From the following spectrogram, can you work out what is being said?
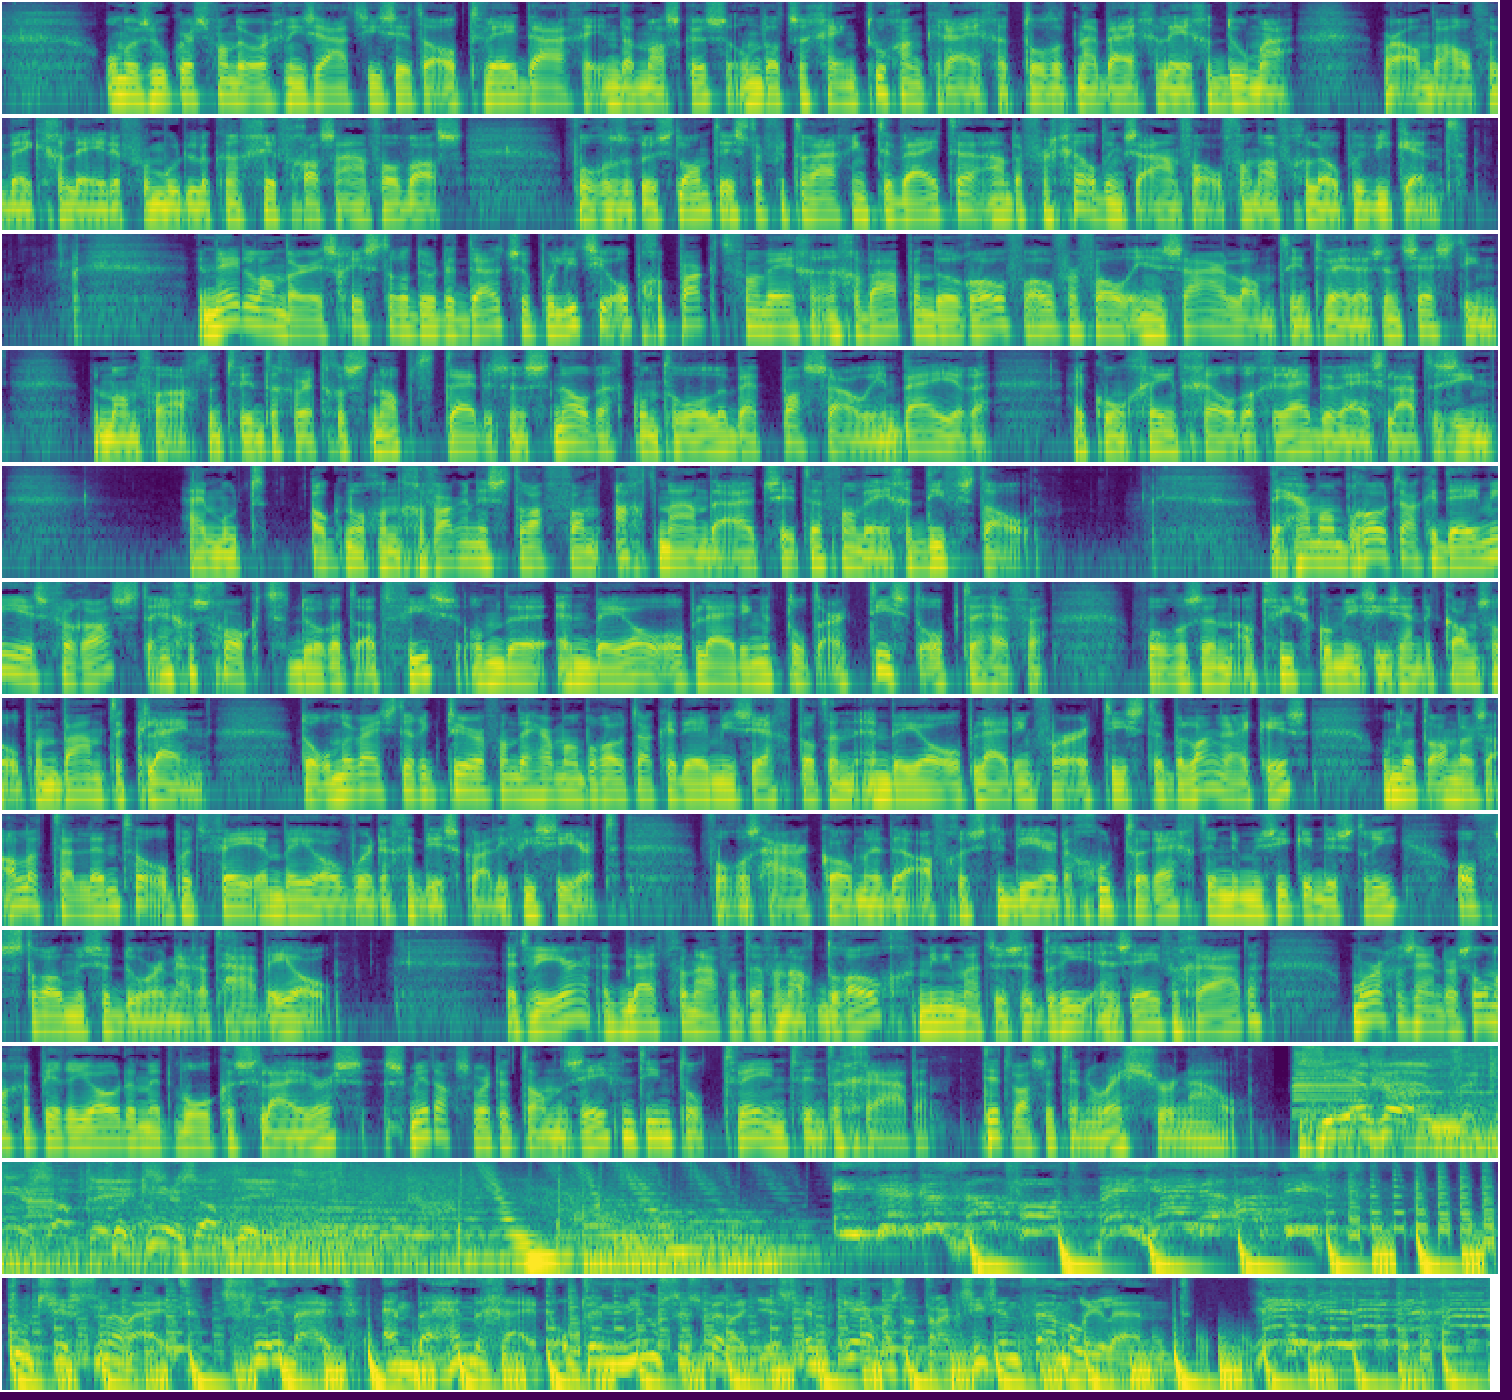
Onderzoekers van de organisatie zitten al twee dagen in Damascus omdat ze geen toegang krijgen tot het nabijgelegen Douma, waar anderhalve week geleden vermoedelijk een gifgasaanval was. Volgens Rusland is de vertraging te wijten aan de vergeldingsaanval van afgelopen weekend. Een Nederlander is gisteren door de Duitse politie opgepakt vanwege een gewapende roofoverval in Zaarland in 2016. De man van 28 werd gesnapt tijdens een snelwegcontrole bij Passau in Beieren. Hij kon geen geldig rijbewijs laten zien. Hij moet ook nog een gevangenisstraf van acht maanden uitzitten vanwege diefstal. De Herman Brood Academie is verrast en geschokt door het advies om de NBO-opleidingen tot artiest op te heffen. Volgens een adviescommissie zijn de kansen op een baan te klein. De onderwijsdirecteur van de Herman Brood Academie zegt dat een NBO-opleiding voor artiesten belangrijk is, omdat anders alle talenten op het VMBO worden gedisqualificeerd. Volgens haar komen de afgestudeerden goed terecht in de muziekindustrie of stromen ze door naar het HBO. Het weer, het blijft vanavond en vannacht droog, minima tussen 3 en 7 graden. Morgen zijn er zonnige perioden met wolkensluiers. Smiddags wordt het dan 17 tot 22 graden. Dit was het NOS Journaal. ZFM, verkeersupdate. verkeersupdate. In Circus Zandvoort ben jij de artiest. Toets je snelheid, slimheid en behendigheid op de nieuwste spelletjes en kermisattracties in Familyland. Leef je lekker uit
